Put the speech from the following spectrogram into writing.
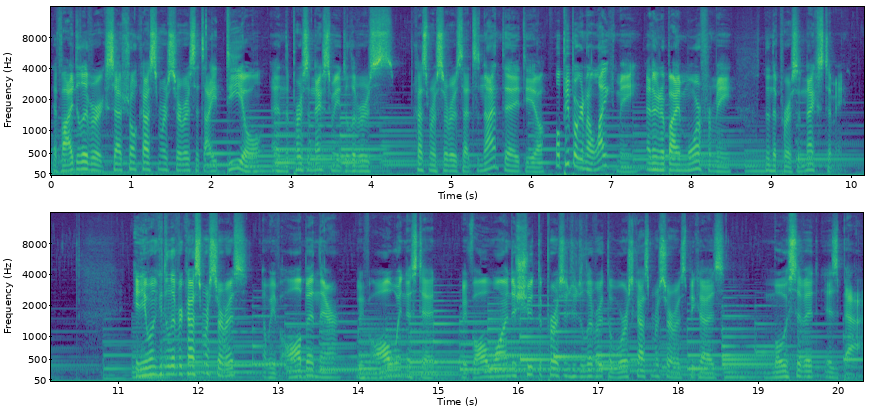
If I deliver exceptional customer service that's ideal and the person next to me delivers customer service that's not the ideal, well, people are going to like me and they're going to buy more from me than the person next to me. Anyone can deliver customer service, and we've all been there. We've all witnessed it. We've all wanted to shoot the person who delivered the worst customer service because most of it is bad.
